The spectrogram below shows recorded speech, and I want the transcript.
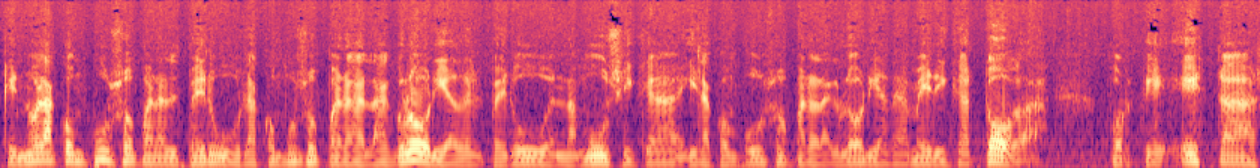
que no la compuso para el Perú, la compuso para la gloria del Perú en la música y la compuso para la gloria de América toda, porque estas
